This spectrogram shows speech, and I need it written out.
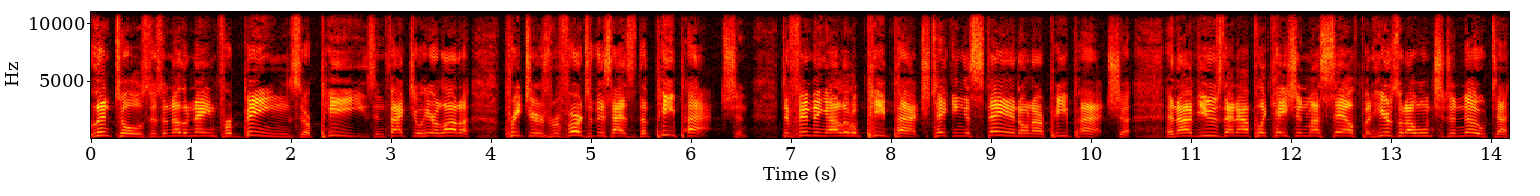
Lentils is another name for beans or peas. In fact, you'll hear a lot of preachers refer to this as the pea patch. And defending our little pea patch, taking a stand on our pea patch. Uh, and I've used that application myself, but here's what I want you to note uh,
